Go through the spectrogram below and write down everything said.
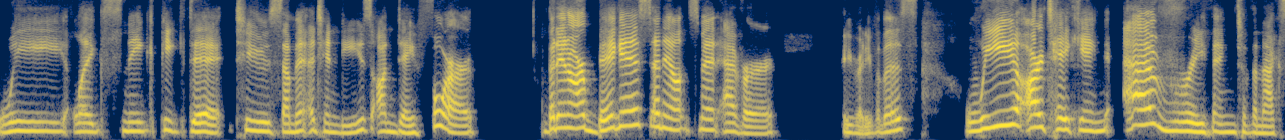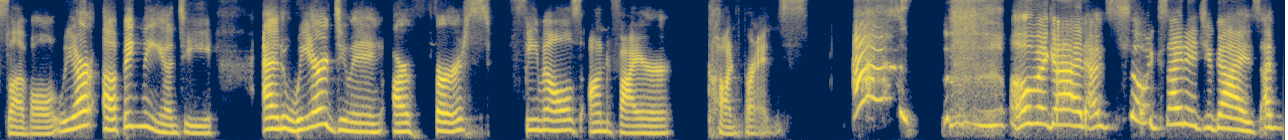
we like sneak peeked it to summit attendees on day four. But in our biggest announcement ever, are you ready for this? We are taking everything to the next level. We are upping the ante and we are doing our first Females on Fire conference. Ah! Oh my God. I'm so excited, you guys. I'm,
